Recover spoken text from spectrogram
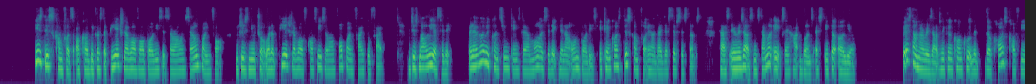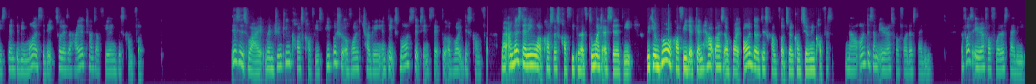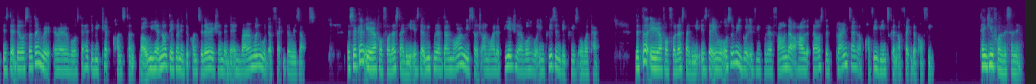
These discomforts occur because the pH level of our bodies is around 7.4, which is neutral, while the pH level of coffee is around 4.5 to 5, which is mildly acidic. Whenever we consume things that are more acidic than our own bodies, it can cause discomfort in our digestive systems. Thus, it results in stomach aches and heartburns, as stated earlier. Based on our results, we can conclude that the coarse coffees tend to be more acidic, so there's a higher chance of feeling discomfort. This is why, when drinking coarse coffees, people should avoid chugging and take small sips instead to avoid discomfort. By understanding what causes coffee to have too much acidity, we can brew a coffee that can help us avoid all the discomforts when consuming coffee. Now, on to some areas for further study. The first area for further study is that there were certain variables that had to be kept constant, but we had not taken into consideration that the environment would affect the results. The second area for further study is that we could have done more research on why the pH levels will increase and decrease over time. The third area for further study is that it will also be good if we could have found out how else the grind size of coffee beans can affect the coffee. Thank you for listening.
